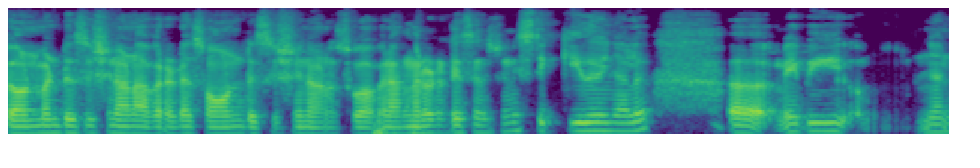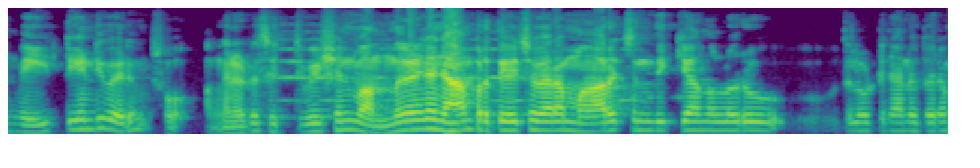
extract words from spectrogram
ഗവൺമെന്റ് ഡിസിഷൻ ആണ് അവരുടെ സോൺ ഡിസിഷൻ ആണ്. സോ അവർ അങ്ങനെ ഒരു ഡിസിഷനിൽ സ്റ്റിക്ക് ചെയ്ത് കഴിഞ്ഞാൽ മേ ബി ഞാൻ വെയിറ്റ് ചെയ്യേണ്ടി വരും. സോ അങ്ങനെ ഒരു സിറ്റുവേഷൻ വന്നു കഴിഞ്ഞാൽ ഞാൻ പ്രത്യേകിച്ച് വേറെ മാറി ചിന്തിക്കുക എന്നുള്ളൊരു ഇതിലോട്ട് ഞാൻ ഇതുവരെ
